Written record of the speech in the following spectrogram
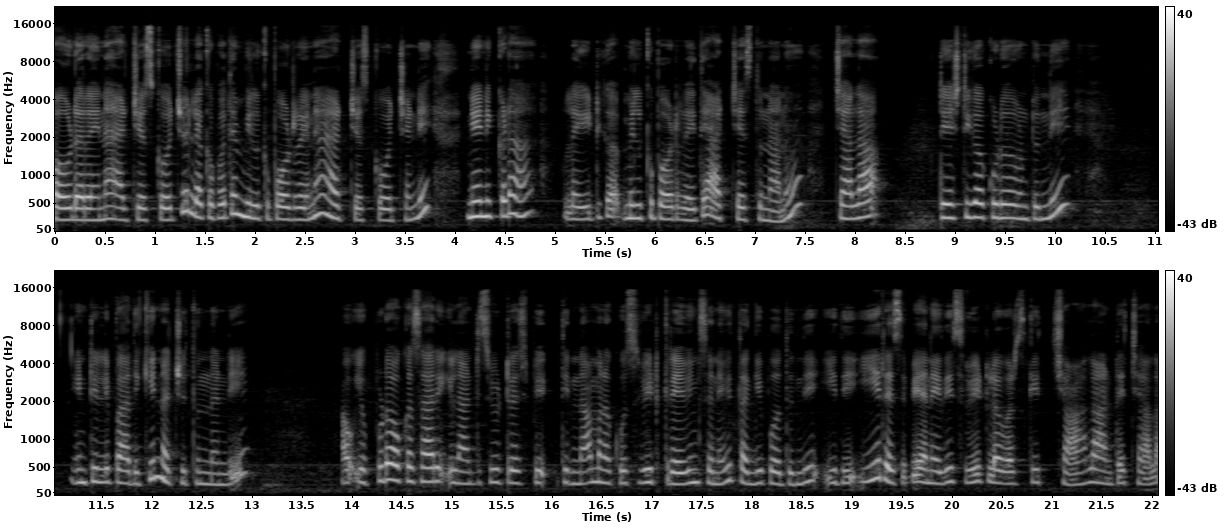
పౌడర్ అయినా యాడ్ చేసుకోవచ్చు లేకపోతే మిల్క్ పౌడర్ అయినా యాడ్ చేసుకోవచ్చు అండి నేను ఇక్కడ లైట్గా మిల్క్ పౌడర్ అయితే యాడ్ చేస్తున్నాను. చాలా టేస్టీగా కూడా ఉంటుంది. ఇంటిల్లిపాదికి నచ్చుతుందండి. ఎప్పుడో ఒకసారి ఇలాంటి స్వీట్ రెసిపీ తిన్నా మనకు స్వీట్ క్రేవింగ్స్ అనేవి తగ్గిపోతుంది. ఇది ఈ రెసిపీ అనేది స్వీట్ లవర్స్కి చాలా అంటే చాలా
